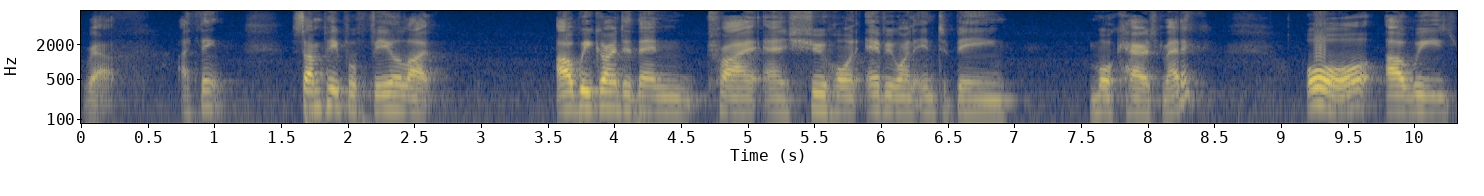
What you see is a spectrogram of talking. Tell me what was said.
route, I think some people feel like, are we going to then try and shoehorn everyone into being more charismatic? Or are we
